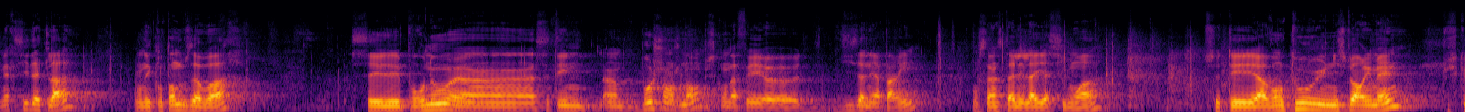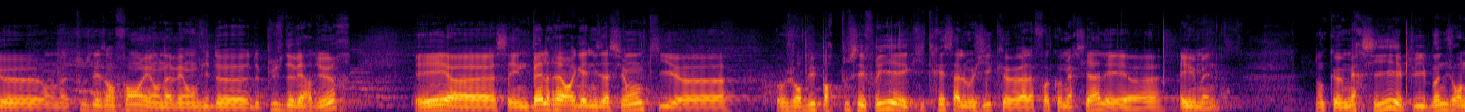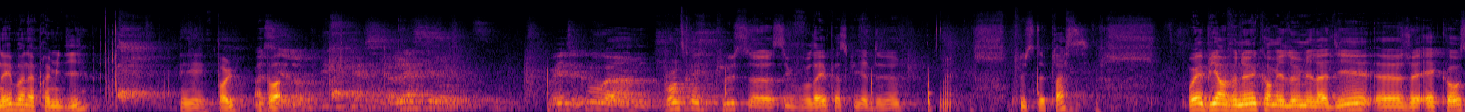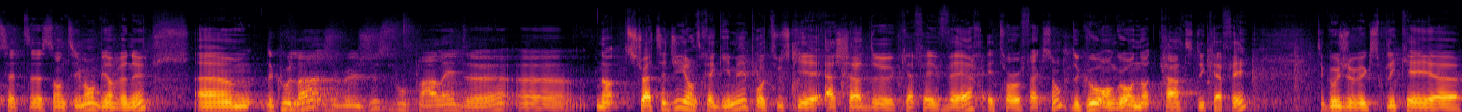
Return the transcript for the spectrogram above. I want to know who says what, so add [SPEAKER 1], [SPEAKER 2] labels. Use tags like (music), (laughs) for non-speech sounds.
[SPEAKER 1] Merci d'être là. On est content de vous avoir. C'est pour nous, un- c'était un beau changement puisqu'on a fait euh, 10 années à Paris. On s'est installé là il y a 6 mois. C'était avant tout une histoire humaine puisqu'on a tous des enfants et on avait envie de, plus de verdure. Et euh, c'est une belle réorganisation qui euh, aujourd'hui porte tous ses fruits et qui crée sa logique euh, à la fois commerciale et humaine. Donc euh, merci et puis bonne journée, bon après-midi. Et Paul, à toi.
[SPEAKER 2] Oui, du coup, euh, rentrez plus euh, si vous voulez, parce qu'il y a de, ouais, plus de place. Oui, bienvenue, comme Elum l'a dit, euh, je écho ce sentiment, bienvenue. Du coup, là, je veux juste vous parler de notre stratégie, entre guillemets, pour tout ce qui est achat de café vert et torréfaction. Du coup, en gros, notre carte du café. Du coup, je vais expliquer euh,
